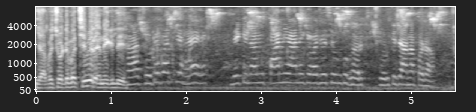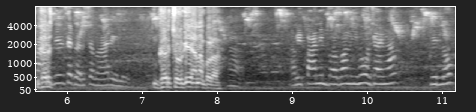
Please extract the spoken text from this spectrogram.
यहाँ पे छोटे बच्चे भी रहने के लिए? हाँ छोटे बच्चे हैं लेकिन अभी पानी आने की वजह से उनको घर छोड़ के जाना पड़ा। घर- दिन से घर से बाहर ही लोग। घर छोड़ के जाना पड़ा? हाँ। अभी पानी बंद हो जाएगा फिर लोग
